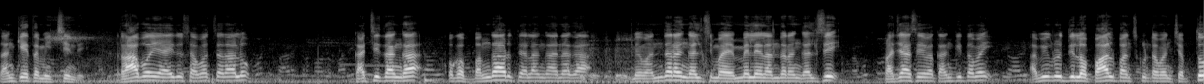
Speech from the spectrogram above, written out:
సంకేతం ఇచ్చింది. రాబోయే ఐదు సంవత్సరాలు ఖచ్చితంగా ఒక బంగారు తెలంగాణగా మేమందరం కలిసి మా ఎమ్మెల్యేలందరం కలిసి ప్రజాసేవకు అంకితమై అభివృద్ధిలో పాలు పంచుకుంటామని చెప్తూ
